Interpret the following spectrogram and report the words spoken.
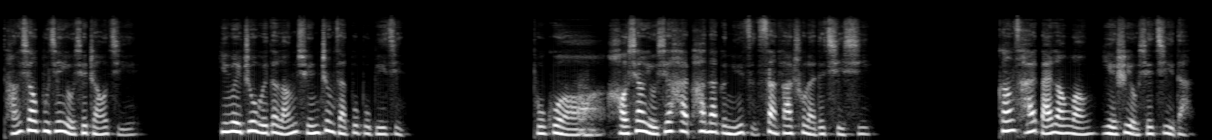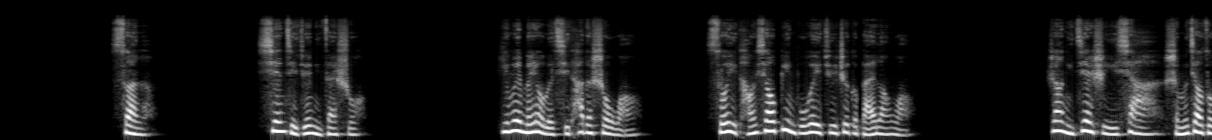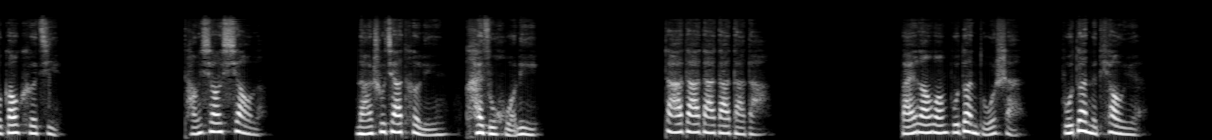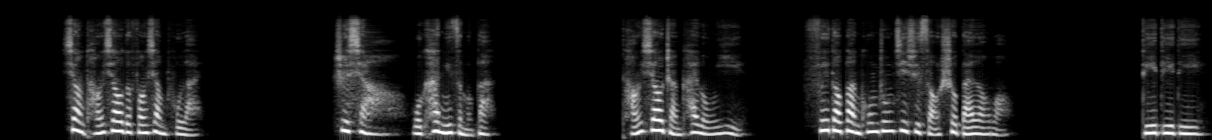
唐潇不禁有些着急，因为周围的狼群正在步步逼近。不过好像有些害怕那个女子散发出来的气息。刚才白狼王也是有些忌惮。算了，先解决你再说。因为没有了其他的兽王，所以唐潇并不畏惧这个白狼王。让你见识一下什么叫做高科技。唐潇笑了，拿出加特林，开足火力，哒哒哒哒哒哒。白狼王不断躲闪，不断的跳跃，向唐潇的方向扑来。这下我看你怎么办？唐潇展开龙翼，飞到半空中，继续扫射白狼王。滴滴滴，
